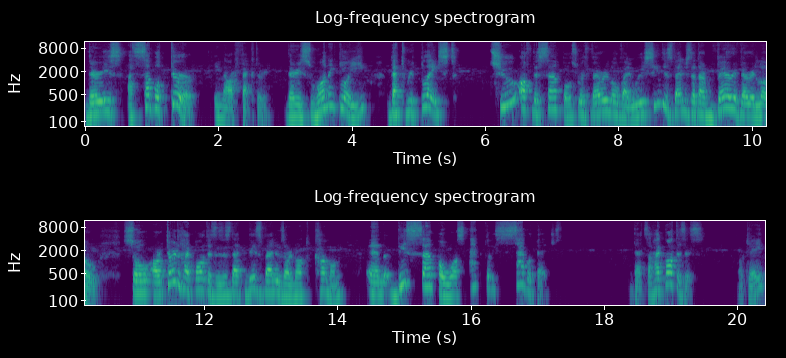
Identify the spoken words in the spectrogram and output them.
there is a saboteur in our factory. There is one employee that replaced two of the samples with very low value. We see these values that are very, very low. So our third hypothesis is that these values are not common and this sample was actually sabotaged. That's a hypothesis, okay?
